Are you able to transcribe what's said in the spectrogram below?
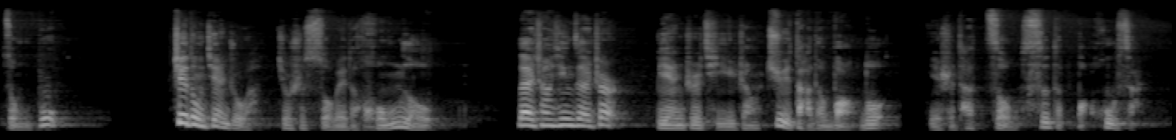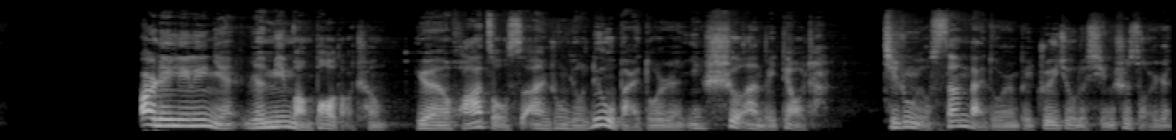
总部。这栋建筑啊，就是所谓的红楼。赖昌星在这儿。编织起一张巨大的网络，也是他走私的保护伞。二零零零年，人民网报道称，远华走私案中有六百多人因涉案被调查，其中有三百多人被追究了刑事责任，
